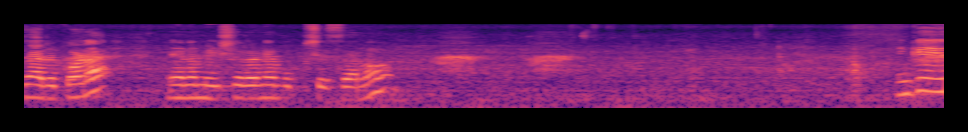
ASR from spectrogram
శారీ కూడా నేను మీషోలోనే బుక్ చేశాను. ఇంకా ఈ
